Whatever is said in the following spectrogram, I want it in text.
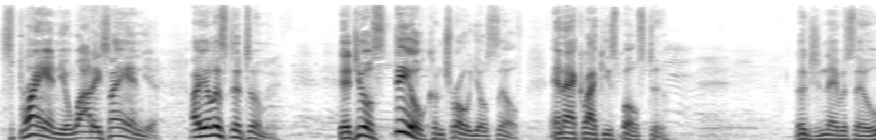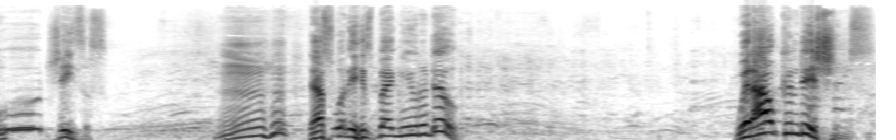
spraying you while they saying you. Are you listening to me? That you'll still control yourself and act like you're supposed to. Look at your neighbor say, Ooh, Jesus. Mm-hmm. That's what he's expecting you to do. Without conditions.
